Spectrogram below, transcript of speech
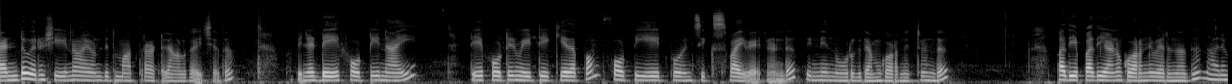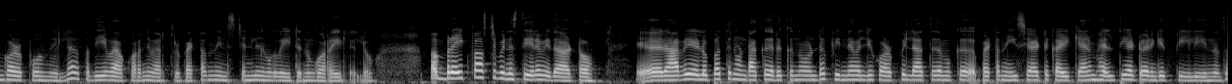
രണ്ടുപേരും ക്ഷീണമായതുകൊണ്ട് ഇത് മാത്രമായിട്ട് ഞങ്ങൾ കഴിച്ചത്. പിന്നെ ഡേ ഫോർട്ടീനായി ഡേ ഫോർട്ടീൻ വെയിറ്റ് ചെക്ക് ചെയ്തപ്പം forty eight point six five ആയിട്ടുണ്ട്. പിന്നെ നൂറ് ഗ്രാം കുറഞ്ഞിട്ടുണ്ട്. പതിയെ പതിയാണ് കുറഞ്ഞു വരുന്നത്. എന്നാലും കുഴപ്പമൊന്നുമില്ല. പതിയെ കുറഞ്ഞു വരത്തുള്ളൂ. പെട്ടെന്ന് ഇൻസ്റ്റന്റ്ലി നമുക്ക് വെയിറ്റ് ഒന്നും കുറയില്ലല്ലോ. അപ്പം ബ്രേക്ക്ഫാസ്റ്റ് പിന്നെ സ്ഥിരം ഇതാട്ടോ രാവിലെ എളുപ്പത്തിന് ഉണ്ടാക്കി എടുക്കുന്നതുകൊണ്ട് പിന്നെ വലിയ കുഴപ്പമില്ലാത്ത നമുക്ക് പെട്ടെന്ന് ഈസി ആയിട്ട് കഴിക്കാനും ഹെൽത്തി ആയിട്ടും എനിക്ക് ഫീൽ ചെയ്യുന്നത്.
